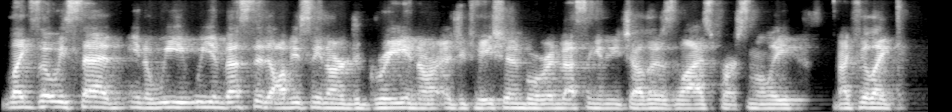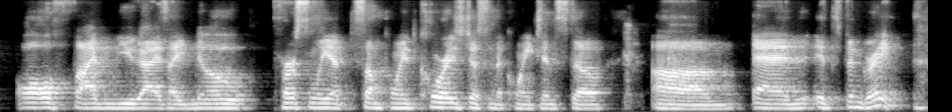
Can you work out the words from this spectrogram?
like Zoe said, you know, we we invested obviously in our degree and our education, but we're investing in each other's lives personally. I feel like all five of you guys I know personally at some point. Kory's just an acquaintance though, um, and it's been great.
